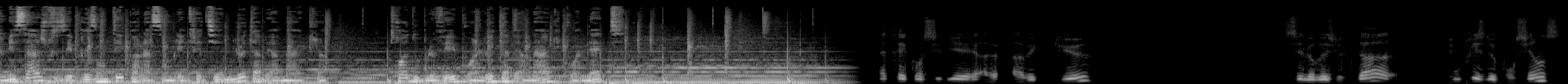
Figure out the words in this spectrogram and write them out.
message vous est présenté par l'Assemblée chrétienne Le Tabernacle. www.letabernacle.net Être réconcilié euh, avec Dieu, c'est le résultat d'une prise de conscience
